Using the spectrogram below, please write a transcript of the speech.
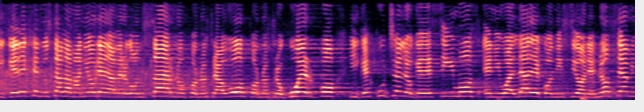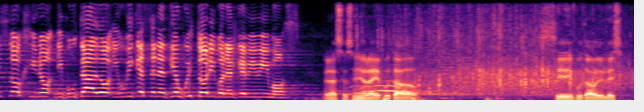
y que dejen de usar la maniobra de avergonzarnos por nuestra voz, por nuestro cuerpo y que escuchen lo que decimos en igualdad de condiciones. No sea misógino, diputado, y ubíquese en el tiempo histórico en el que vivimos. Gracias, señora diputado. Sí, diputado Iglesias.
